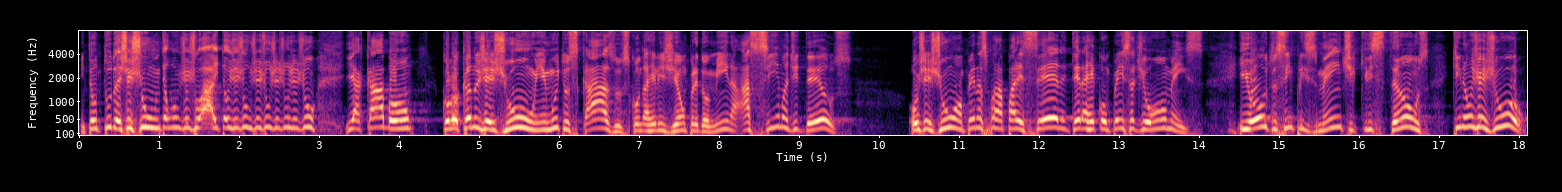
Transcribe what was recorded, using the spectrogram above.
Então tudo é jejum, então vamos jejuar, então jejum, jejum, jejum, jejum. E acabam colocando jejum, em muitos casos, quando a religião predomina, acima de Deus. Ou jejum apenas para aparecer e ter a recompensa de homens. E outros simplesmente cristãos que não jejuam.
